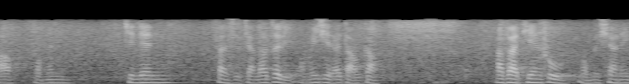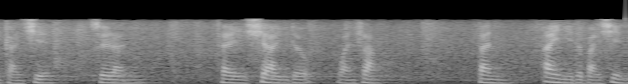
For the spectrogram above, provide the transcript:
好，我们今天暂时讲到这里，我们一起来祷告。阿爸天父，我们向你感谢。虽然在下雨的晚上，但爱你的百姓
